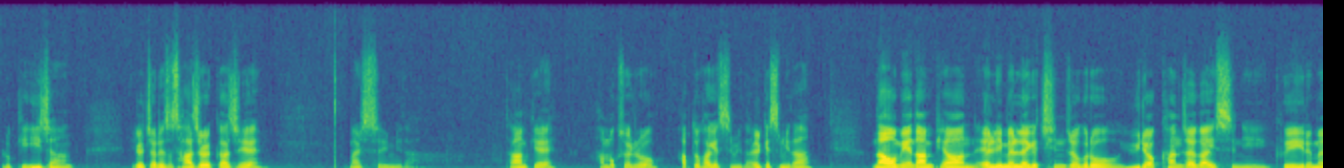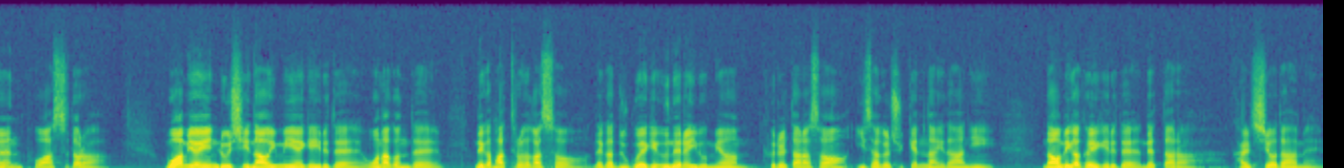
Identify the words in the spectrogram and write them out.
룻기 2장 1절에서 4절까지의 말씀입니다 다 함께 한 목소리로 합독하겠습니다. 읽겠습니다. 나오미의 남편 엘리멜렉의 친족으로 유력한 자가 있으니 그의 이름은 보아스더라. 모함 여인 루시 나오미에게 이르되 원하건대 내가 밭으로 나가서 내가 누구에게 은혜를 입으면 그를 따라서 이삭을 죽겠나이다 하니 나오미가 그에게 이르되 내 딸아 갈지어다 하매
